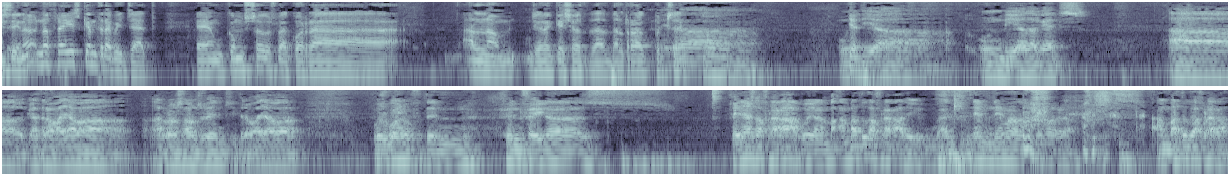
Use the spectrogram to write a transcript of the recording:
Sí, no, no freguis que hem trepitjat. Eh, com se us va córrer el nom? Jo crec que això del, del rock potser... Era un dia un dia d'aquests uh, que treballava a Rosa als Vents i treballava pues, bueno, fotent, fent feines feines de fregar pues, em, va, em va tocar fregar dic, anem, anem, a, anem a gra em va tocar fregar.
